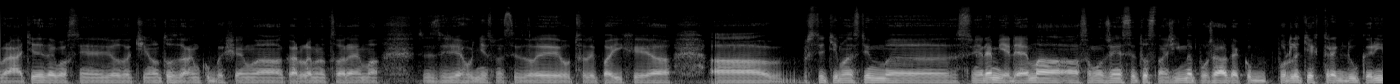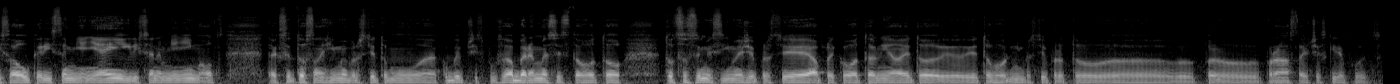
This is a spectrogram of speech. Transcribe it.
vrátili, tak vlastně že začínalo to s Danem Kubešem a Karlem Nocarem a myslím si, že hodně jsme si vzali od Filipa Jíchy a, a prostě tímhle s tím eh, směrem jedem a, a, samozřejmě se to snažíme pořád jako podle těch trendů, které jsou, které se mění, i když se nemění moc, tak se to snažíme prostě tomu jakoby přizpůsobit. Bereme si z toho to, to, co si myslíme, že prostě je aplikovatelné a je to, je to vhodné prostě pro, to, eh, pro, pro nás tady v České republice.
